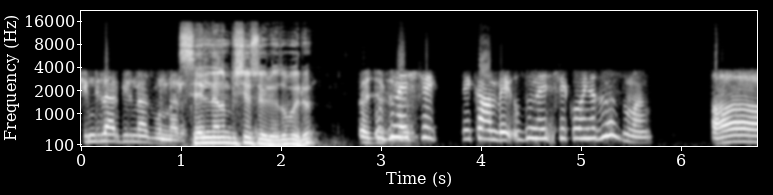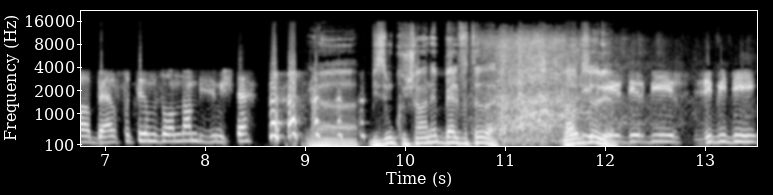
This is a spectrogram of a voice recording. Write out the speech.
Şimdiler bilmez bunları. Selin Hanım bir şey söylüyordu buyurun. Özür Uzun eşek, Dekan Bey uzun eşek oynadınız mı? Aa bel fıtığımız ondan bizim işte. Ya, bizim kuşağın hep bel fıtığı var. Doğru Tabii, söylüyor. Birdir bir, zibidi.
